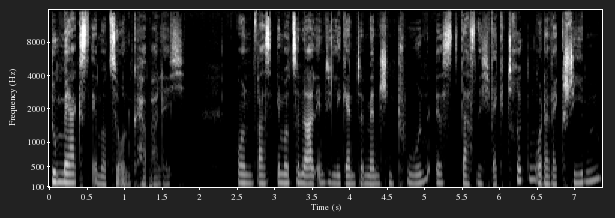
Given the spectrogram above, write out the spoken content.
Du merkst Emotionen körperlich. Und was emotional intelligente Menschen tun, ist das nicht wegdrücken oder wegschieben,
